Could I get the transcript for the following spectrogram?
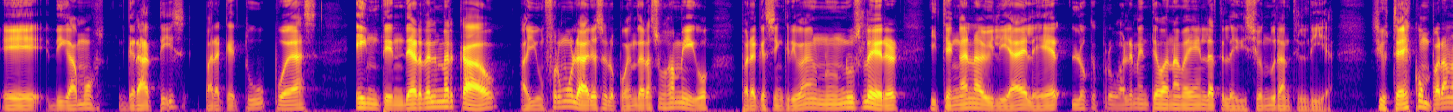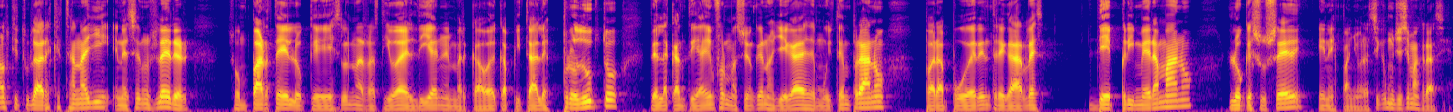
eh, digamos, gratis para que tú puedas entender del mercado, hay un formulario, se lo pueden dar a sus amigos para que se inscriban en un newsletter y tengan la habilidad de leer lo que probablemente van a ver en la televisión durante el día. Si ustedes comparan los titulares que están allí en ese newsletter, son parte de lo que es la narrativa del día en el mercado de capitales, producto de la cantidad de información que nos llega desde muy temprano para poder entregarles de primera mano lo que sucede en español. Así que muchísimas gracias.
